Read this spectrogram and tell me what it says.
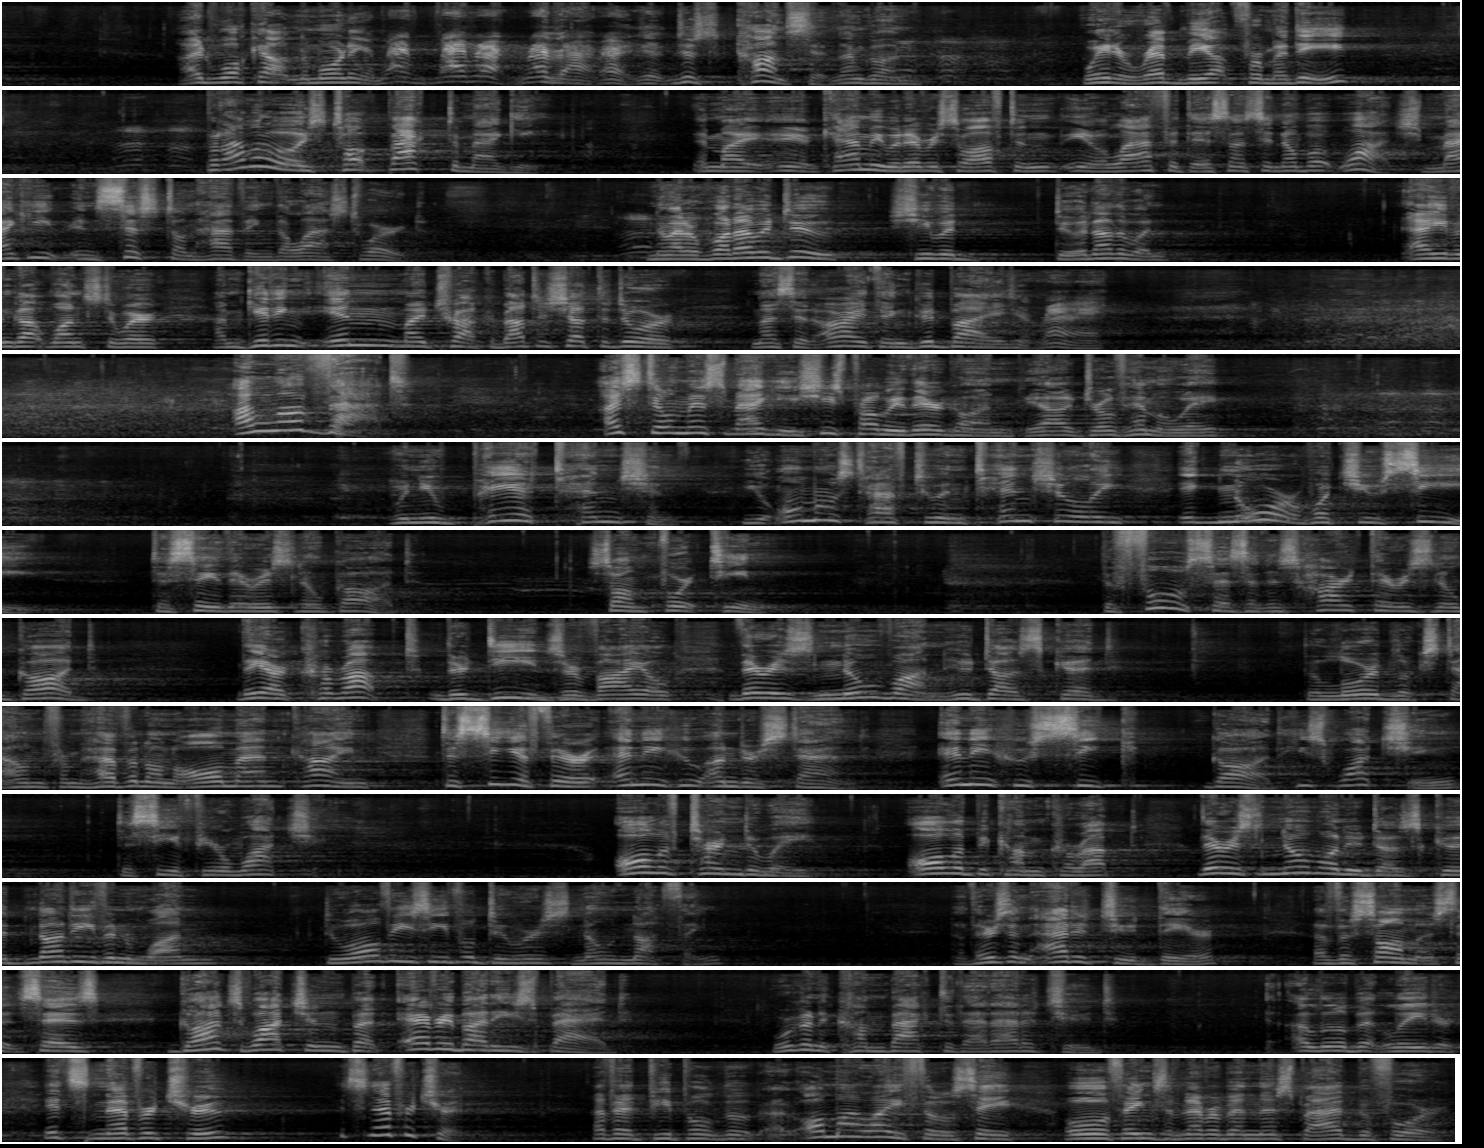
I'd walk out in the morning and just constant. I'm going, way to rev me up for my day. But I would always talk back to Maggie. And my you know, Cammy would every so often, you know, laugh at this, and I said, "No, but watch. Maggie insists on having the last word. No matter what I would do, she would do another one. I even got once to where I'm getting in my truck, about to shut the door, and I said, "All right, then, goodbye." I love that. I still miss Maggie. She's probably there going, "Yeah, I drove him away." when you pay attention you almost have to intentionally ignore what you see to say there is no God. Psalm 14. The fool says in his heart, There is no God. They are corrupt, their deeds are vile. There is no one who does good. The Lord looks down from heaven on all mankind to see if there are any who understand, any who seek God. He's watching to see if you're watching. All have turned away. All have become corrupt. There is no one who does good, not even one. Do all these evildoers know nothing? Now, there's an attitude there of the psalmist that says, God's watching, but everybody's bad. We're going to come back to that attitude a little bit later. It's never true. It's never true. I've had people uh, all my life that'll say, Oh, things have never been this bad before.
